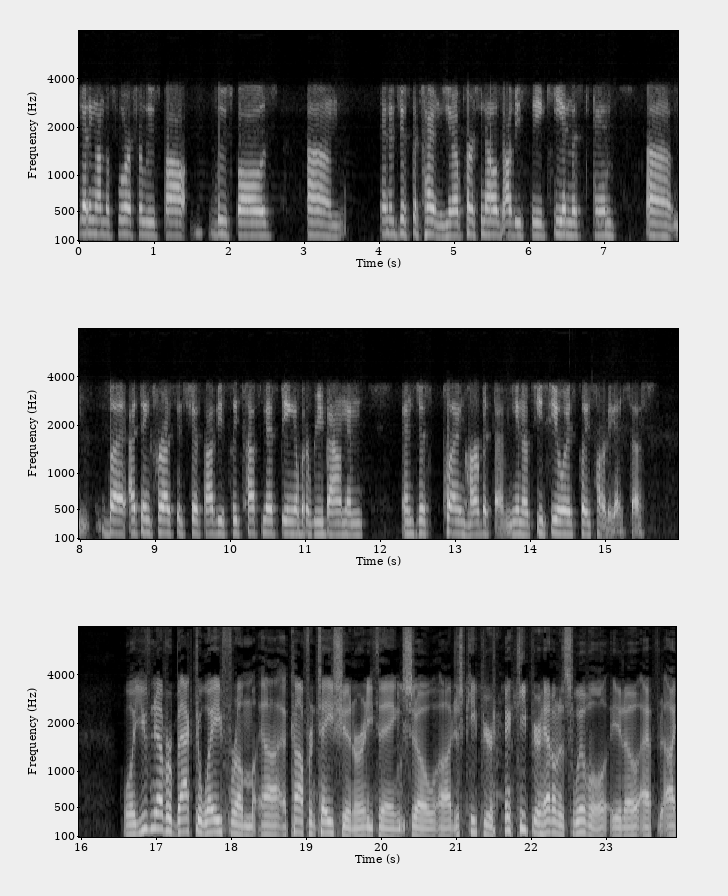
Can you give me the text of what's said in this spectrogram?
getting on the floor for loose ball, loose balls, um, and it just depends. You know, personnel is obviously key in this game, um, but I think for us it's just obviously toughness, being able to rebound and and just playing hard with them. You know, TCU always plays hard against us. Well, you've never backed away from uh, a confrontation or anything, so uh, just keep your keep your head on a swivel. You know, I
